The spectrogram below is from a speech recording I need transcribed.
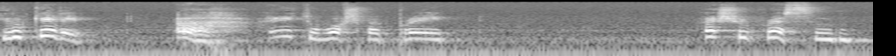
He'll get it. Ah, I need to wash my brain. I should rest soon.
